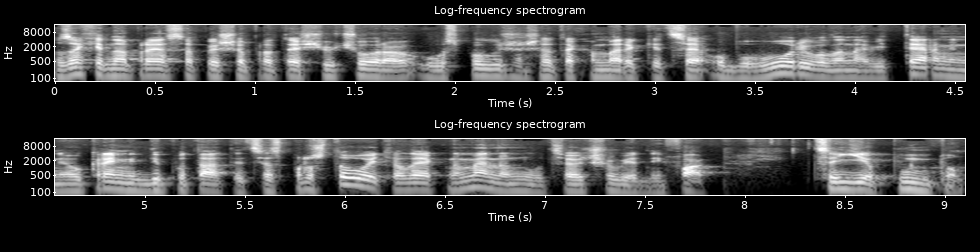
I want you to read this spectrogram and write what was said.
Західна преса пише про те, що вчора у Сполучених Штатах Америки це обговорювали навіть терміни. Окремі депутати це спростовують, але як на мене, ну це очевидний факт. Це є пунктом.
